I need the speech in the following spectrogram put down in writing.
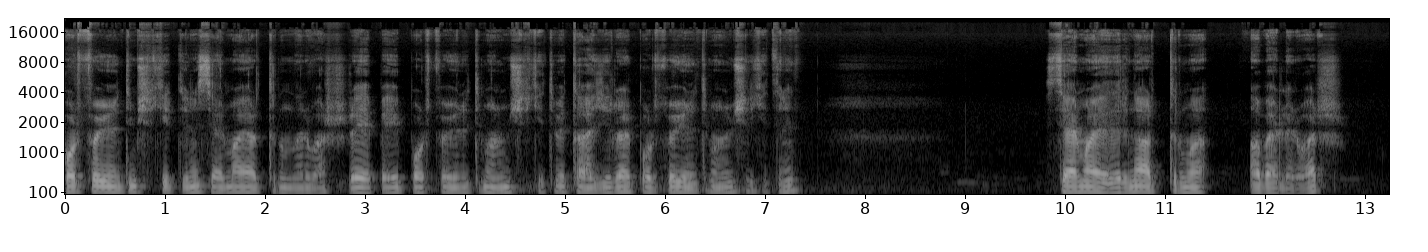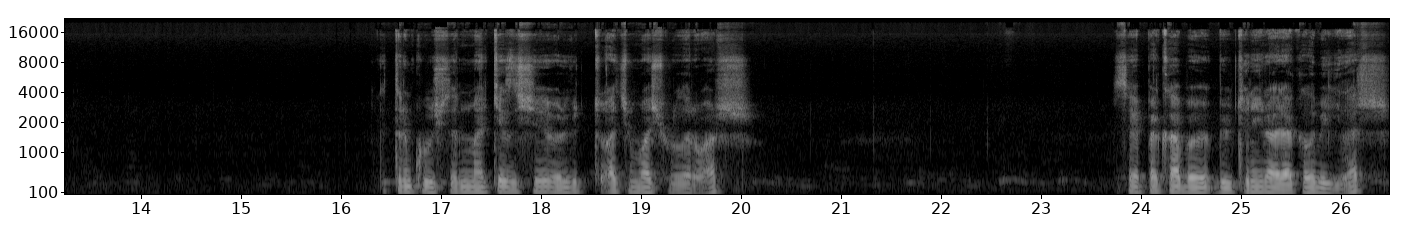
Portföy yönetim şirketlerinin sermaye artırımları var. RP Portföy Yönetim Anonim Şirketi ve Tacirler Portföy Yönetim Anonim Şirketi'nin sermayelerini arttırma haberleri var. Yatırım kuruluşlarının merkez dışı örgüt açım başvuruları var. SPK bülteni ile alakalı bilgiler.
